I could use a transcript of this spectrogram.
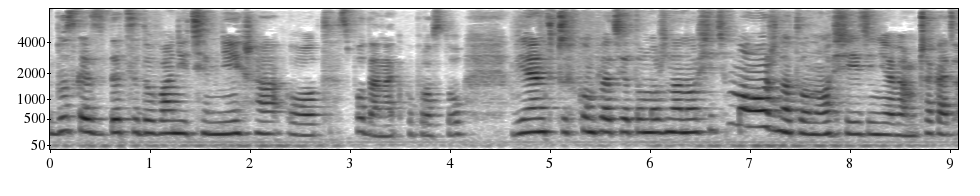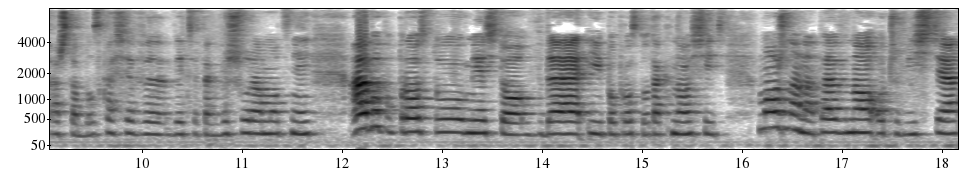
Bluzka jest zdecydowanie ciemniejsza od spodenek po prostu. Więc czy w komplecie to można nosić? Można to nosić i nie wiem, czekać aż ta bluzka się, wy, wiecie, tak wyszura mocniej, albo po prostu mieć to w D i po prostu tak nosić. Można na pewno, oczywiście,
